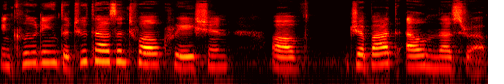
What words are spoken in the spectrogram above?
including the 2012 creation of Jabhat al Nusra,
